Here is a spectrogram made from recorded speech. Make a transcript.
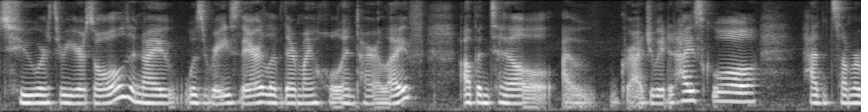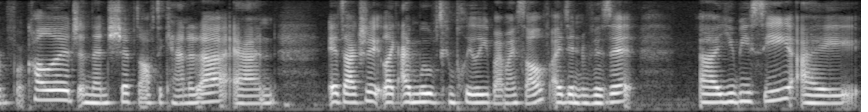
two or three years old and I was raised there, lived there my whole entire life up until I graduated high school, had summer before college, and then shipped off to Canada. And it's actually like I moved completely by myself. I didn't visit uh, UBC. I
